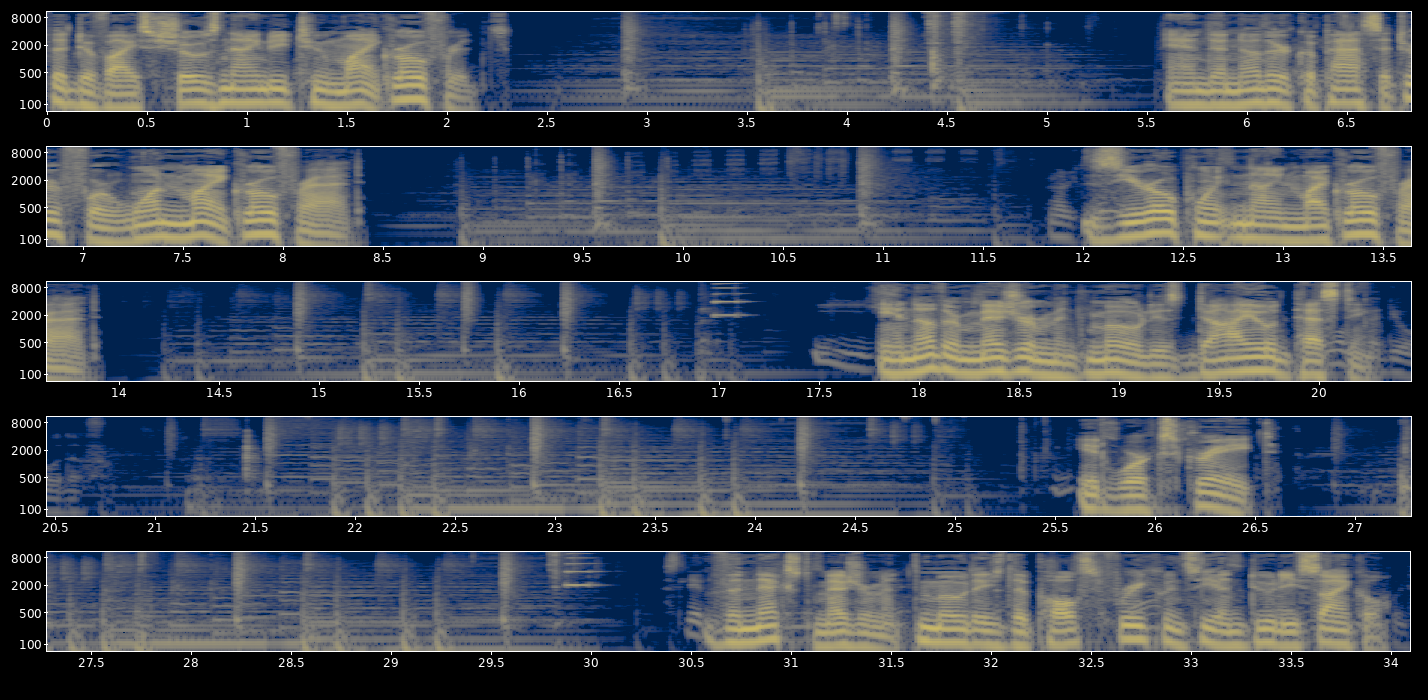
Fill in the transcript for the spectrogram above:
The device shows 92 microfarads. And another capacitor for 1 microfarad. 0.9 microfarad. Another measurement mode is diode testing. It works great. The next measurement mode is the pulse frequency and duty cycle.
